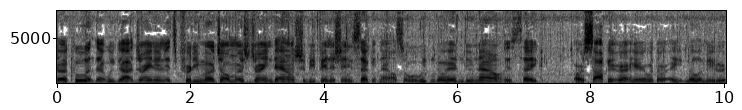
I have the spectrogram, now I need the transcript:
The coolant that we got draining, it's pretty much almost drained down. Should be finished any second now. So what we can go ahead and do now is take our socket right here with our 8 millimeter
